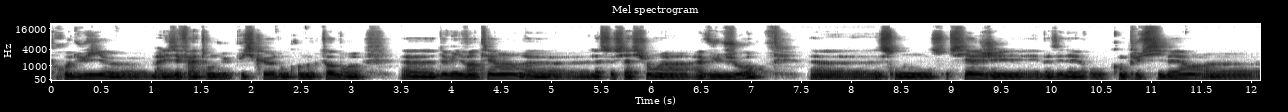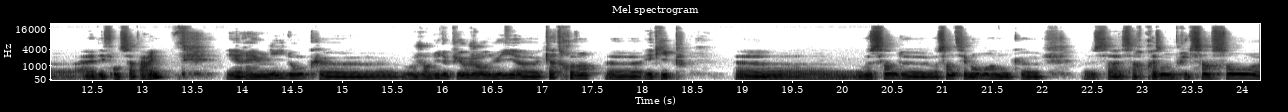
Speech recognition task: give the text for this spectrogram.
produit bah, les effets attendus puisque donc en octobre 2021 l'association a, a, vu le jour. Son, son, siège est, est basé d'ailleurs au campus cyber à la Défense à Paris et réunit donc euh, aujourd'hui, depuis aujourd'hui, 80 euh, euh, équipes au sein de au sein de ses membres. Hein. donc ça, ça représente plus de 500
